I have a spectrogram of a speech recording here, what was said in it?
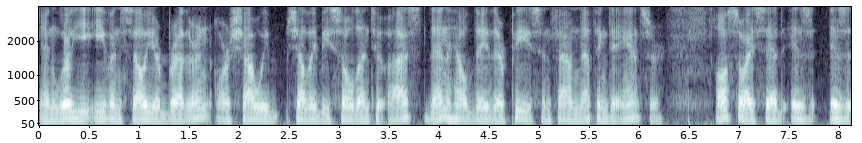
And will ye even sell your brethren, or shall we shall they be sold unto us? Then held they their peace, and found nothing to answer. Also I said, Is is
